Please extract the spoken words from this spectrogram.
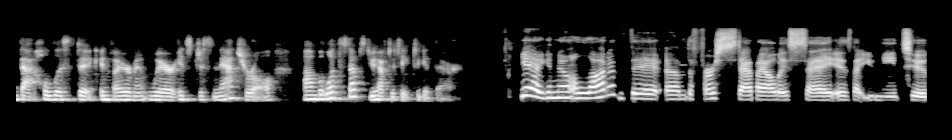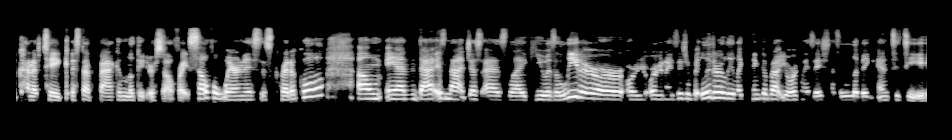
that holistic environment where it's just natural. Um, but what steps do you have to take to get there? Yeah, you know, a lot of the um, the first step I always say is that you need to kind of take a step back and look at yourself. Right, self awareness is critical, um, and that is not just as like you as a leader or or your organization, but literally like think about your organization as a living entity,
